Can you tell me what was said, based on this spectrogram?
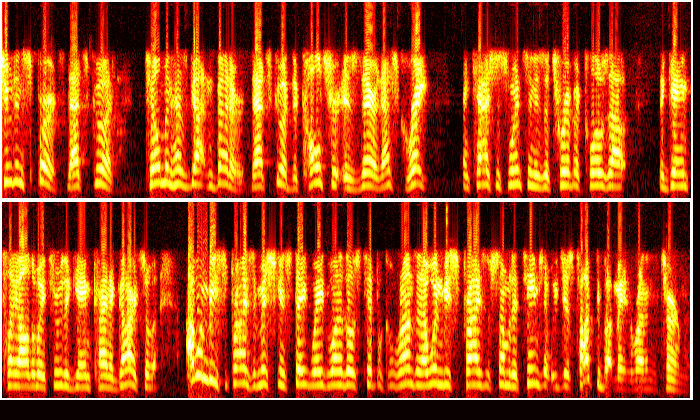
shoot in spurts. That's good. Tillman has gotten better. That's good. The culture is there. That's great. And Cassius Winston is a terrific closeout the game, play all the way through the game kind of guard. So I wouldn't be surprised if Michigan State made one of those typical runs, and I wouldn't be surprised if some of the teams that we just talked about made a run in the tournament.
